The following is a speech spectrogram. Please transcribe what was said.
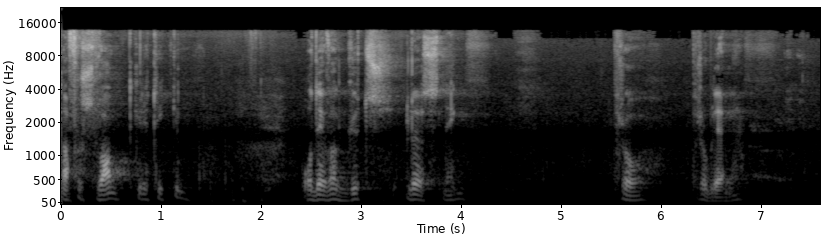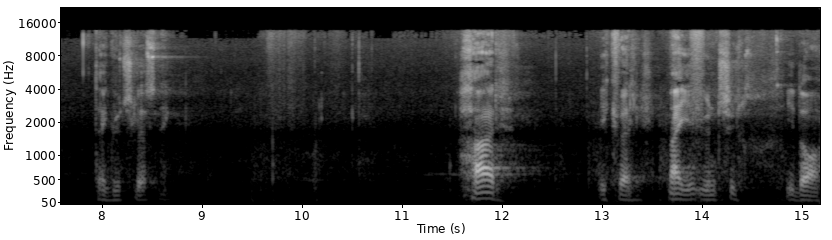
Da forsvant kritikken, og det var Guds løsning på problemet. Det er Guds løsning her i kveld Nei, unnskyld, i dag.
